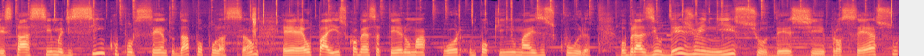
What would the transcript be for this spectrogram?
está acima de 5% da população, é, o país começa a ter uma cor um pouquinho mais escura. O Brasil, desde o início deste processo,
